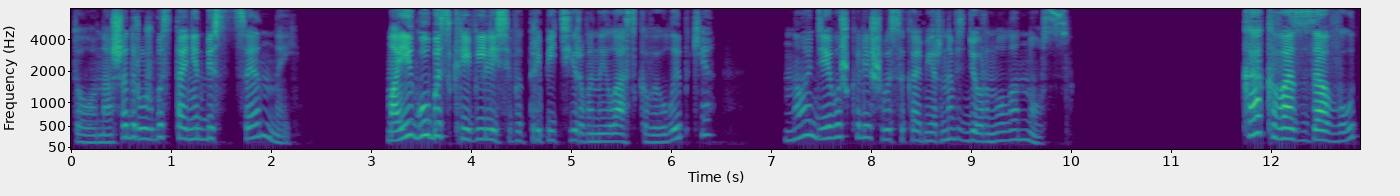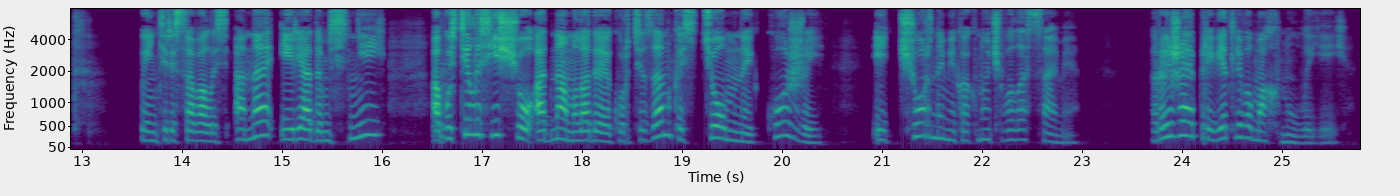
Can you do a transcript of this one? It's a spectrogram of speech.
то наша дружба станет бесценной. Мои губы скривились в отрепетированной ласковой улыбке, но девушка лишь высокомерно вздернула нос. «Как вас зовут?» — поинтересовалась она, и рядом с ней опустилась еще одна молодая куртизанка с темной кожей и черными, как ночь, волосами. Рыжая приветливо махнула ей.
